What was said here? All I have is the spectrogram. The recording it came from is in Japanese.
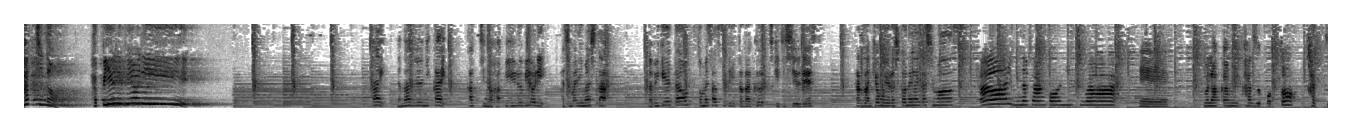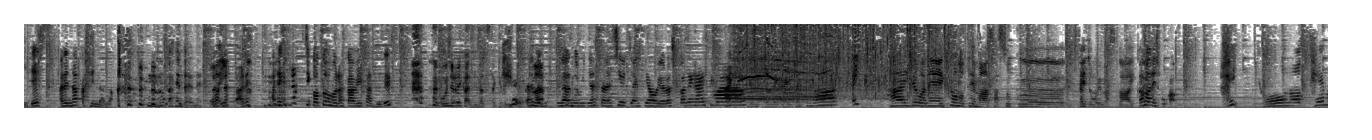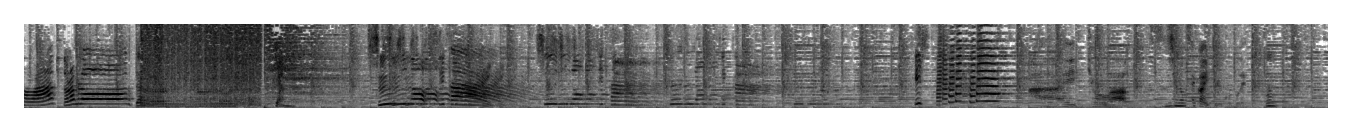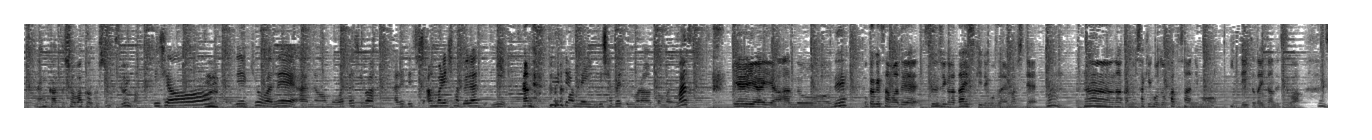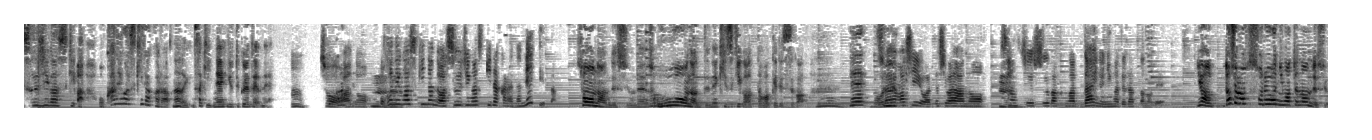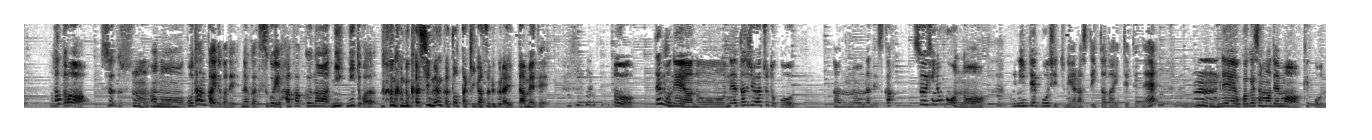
カッチのハピエリ日第72回カッチのハピール日和始まりました。ナビゲーターを務めさせていただく築地修です。カズさん今日もよろしくお願いいたします。はーい、皆さんこんにちは。えー、村上和子とカッチです。あれ、なんか変だな。うん、なんか変だよね。まあいい。あれあれ、カッチこと村上和です。面白い感じになってたけどいいかあの、リスナーの皆さん、しゅうちゃん今日もよろしくお願いしろしくおま願いいたします。はい。はい。ではね、今日のテーマ早速いきたいと思いますが、いかがでしょうか？す。はい、今日のテーマは、ドラムロールじゃん数字の世界数字の世界数字の世界数字のです。はい。今日は数字の世界ということで。うん。なんか私はワクワクしてますよ、今。でしょ？ー、うんで、今日はね、あの、もう私は、あれです。あんまり喋らずに、なんで？ゆうちゃんメインで喋ってもらおうと思います。いやいやいや、あのね、おかげさまで数字が大好きでございまして、うん。うん、なんかあの、先ほど加藤さんにも言っていただいたんですが、うん数字が好き、あ、お金が好きだから、なんださっきね、言ってくれたよね。うん。そう、あの、うんお金が好きなのは数字が好きだからだねって言った。そうなんですよね。そううんおーなんてね、気づきがあったわけですが。うん。ね、羨ましいよ。私は、あの、うん算数数学が大の苦手だったので。いや、私もそれは苦手なんですよ。ただ、す、うん、あの、5段階とかで、なんかすごい破格な、2、2とか、なんか昔なんか取った気がするぐらいダメで。そう。でもね、あのね、私はちょっとこう、あの、何ですか？数比の方の認定講師っていうのやらせていただいててね。うん。で、おかげさまでまあ結構、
